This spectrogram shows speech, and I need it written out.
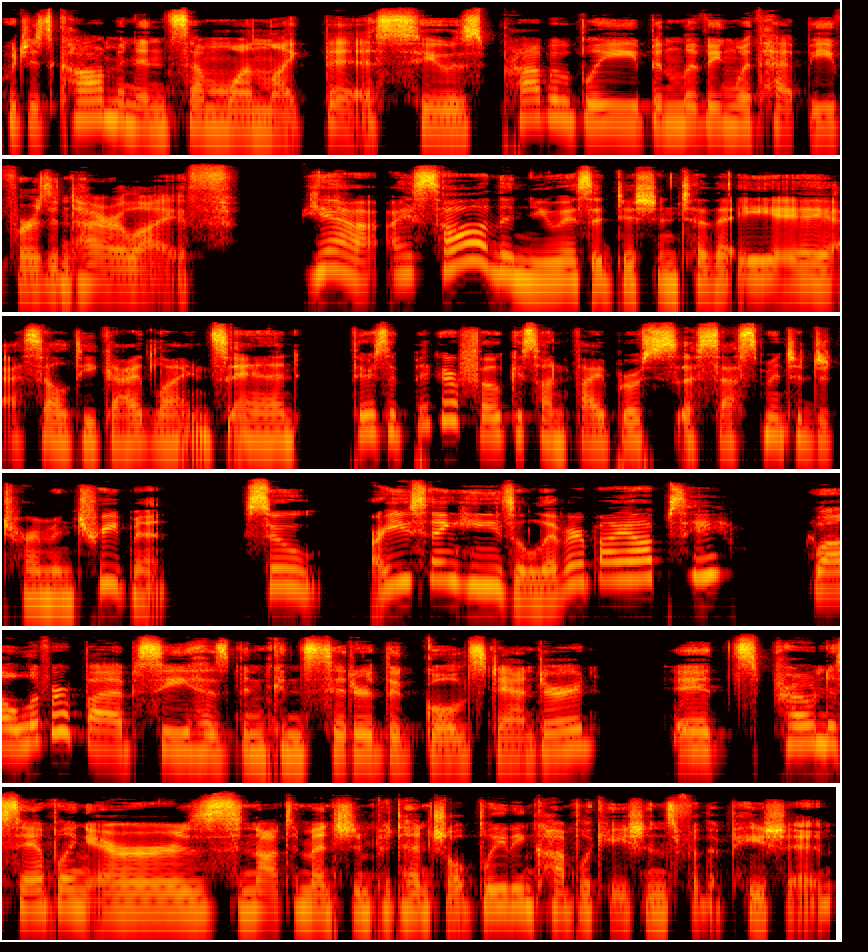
which is common in someone like this who's probably been living with Hep B for his entire life. Yeah, I saw the newest addition to the AASLD guidelines, and there's a bigger focus on fibrosis assessment to determine treatment. So, are you saying he needs a liver biopsy? While liver biopsy has been considered the gold standard, it's prone to sampling errors, not to mention potential bleeding complications for the patient.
